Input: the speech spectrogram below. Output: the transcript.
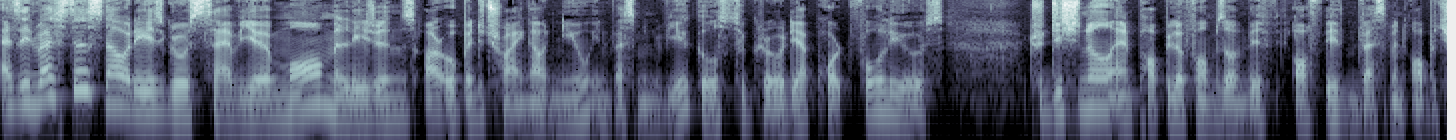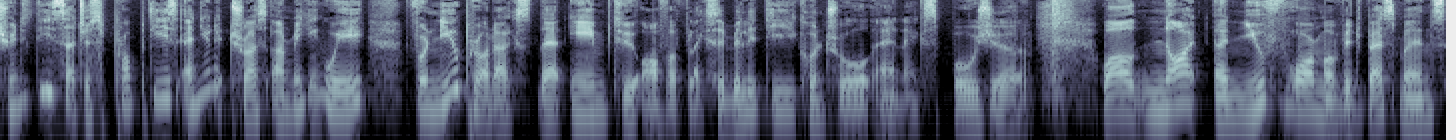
As investors nowadays grow savvier, more Malaysians are open to trying out new investment vehicles to grow their portfolios. Traditional and popular forms of, of investment opportunities, such as properties and unit trusts, are making way for new products that aim to offer flexibility, control, and exposure. While not a new form of investments,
